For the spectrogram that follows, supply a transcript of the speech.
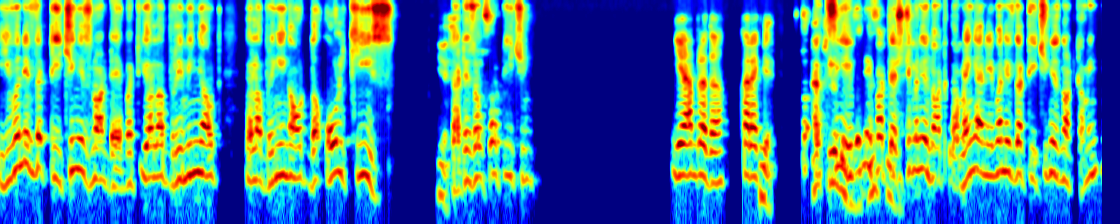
even if the teaching is not there, but you all are bringing out, you all are bringing out the old keys. yes. That is also teaching. Yeah, brother. Correct. Yeah. So, Absolutely. see, even if a testimony is not coming, and even if the teaching is not coming,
